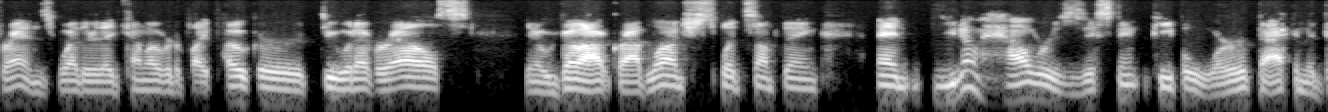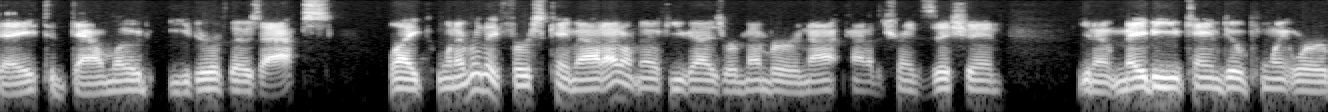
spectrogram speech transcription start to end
friends whether they'd come over to play poker, do whatever else, you know, go out, grab lunch, split something. And you know how resistant people were back in the day to download either of those apps? Like whenever they first came out, I don't know if you guys remember or not kind of the transition. You know, maybe you came to a point where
